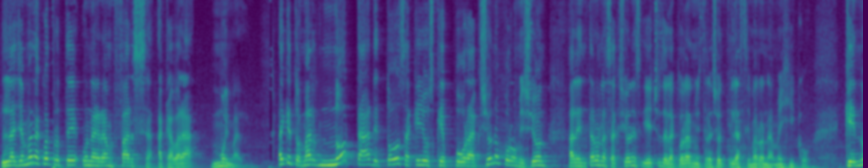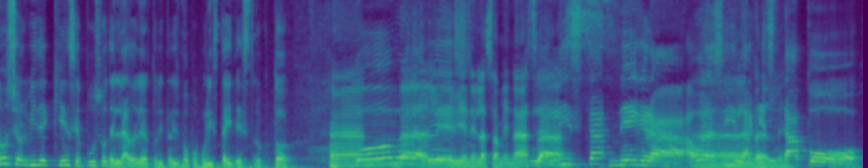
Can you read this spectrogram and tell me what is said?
La llamada 4T, una gran farsa, acabará muy mal. Hay que tomar nota de todos aquellos que por acción o por omisión alentaron las acciones y hechos de la actual administración y lastimaron a México. Que no se olvide quién se puso del lado del autoritarismo populista y destructor. ¿Cómo la Ándale, vienen las amenazas. La lista negra. Ahora sí, la. Gestapo.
